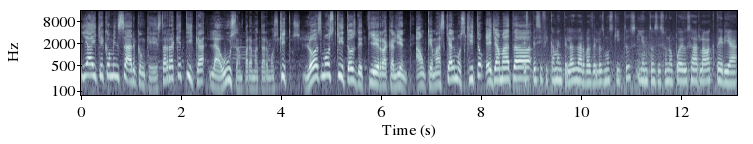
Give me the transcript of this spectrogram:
Y hay que comenzar con que esta raquetica la usan para matar mosquitos. Los mosquitos de tierra caliente. Aunque más que al mosquito, ella mata... específicamente las larvas de los mosquitos y entonces uno puede usar la bacteria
